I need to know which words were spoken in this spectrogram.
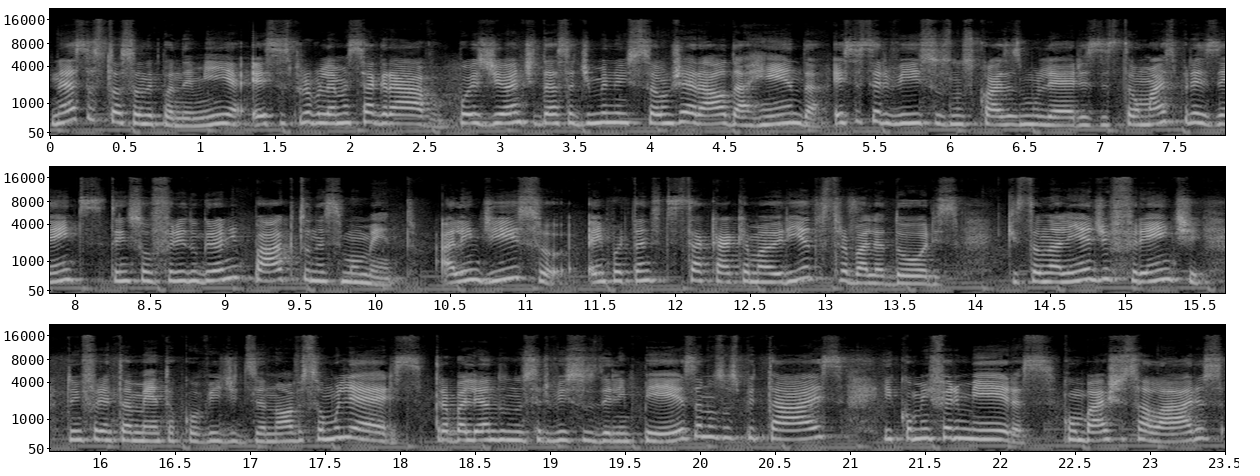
Nessa situação de pandemia, esses problemas se agravam, pois diante da dessa diminuição geral da renda, esses serviços nos quais as mulheres estão mais presentes têm sofrido grande impacto nesse momento. Além disso, é importante destacar que a maioria dos trabalhadores que estão na linha de frente do enfrentamento à Covid-19 são mulheres, trabalhando nos serviços de limpeza nos hospitais e como enfermeiras, com baixos salários,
